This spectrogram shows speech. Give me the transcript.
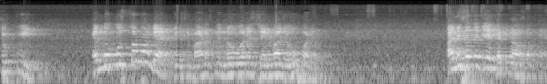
ચૂકવી. એમનો ગુસ્સો પણ વ્યાજબી છે. માણસને નવ વર્ષ જેલમાં જવું પડે. આની સાથે બે ઘટનાઓ સંકળાય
